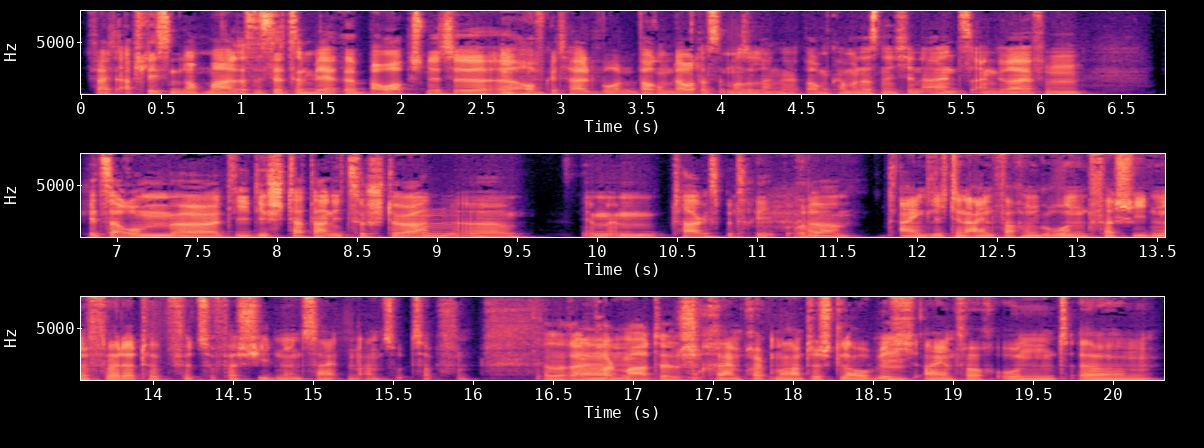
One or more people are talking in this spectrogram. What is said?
Vielleicht abschließend nochmal, das ist jetzt in mehrere Bauabschnitte äh, mhm. aufgeteilt worden. Warum dauert das immer so lange? Warum kann man das nicht in eins angreifen? Geht es darum, äh, die, die Stadt da nicht zu stören äh, im, im Tagesbetrieb? Oder? Eigentlich den einfachen Grund, verschiedene Fördertöpfe zu verschiedenen Zeiten anzuzapfen. Also rein ähm, pragmatisch. Rein pragmatisch, glaube ich, mhm. einfach. Und ähm,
